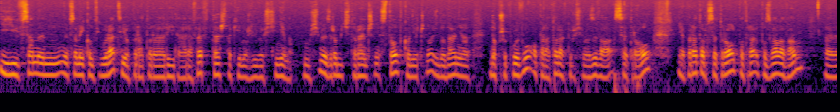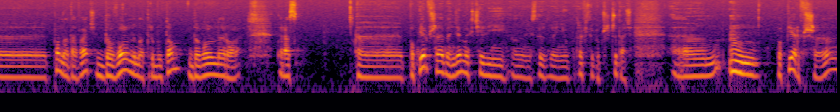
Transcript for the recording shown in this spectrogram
I w, samym, w samej konfiguracji operatora read RFF też takiej możliwości nie ma. Musimy zrobić to ręcznie, stąd konieczność dodania do przepływu operatora, który się nazywa setRoll. I operator setRoll pozwala Wam e, ponadawać dowolnym atrybutom dowolne role. Teraz po pierwsze będziemy chcieli, no niestety tutaj nie potrafię tego przeczytać, po pierwsze,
